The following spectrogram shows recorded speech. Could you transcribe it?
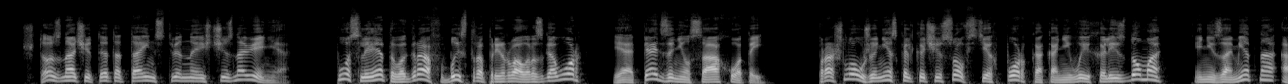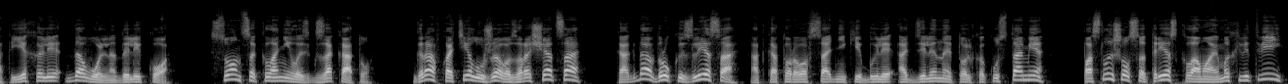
— Что значит это таинственное исчезновение? После этого граф быстро прервал разговор и опять занялся охотой. Прошло уже несколько часов с тех пор, как они выехали из дома и незаметно отъехали довольно далеко. Солнце клонилось к закату. Граф хотел уже возвращаться, когда вдруг из леса, от которого всадники были отделены только кустами, послышался треск ломаемых ветвей,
